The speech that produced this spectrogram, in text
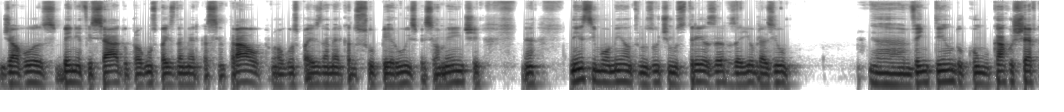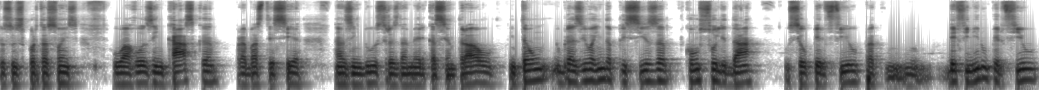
de arroz beneficiado para alguns países da América Central, para alguns países da América do Sul, Peru especialmente. Né? Nesse momento, nos últimos três anos, aí, o Brasil uh, vem tendo como carro-chefe das suas exportações o arroz em casca para abastecer as indústrias da América Central. Então, o Brasil ainda precisa consolidar o seu perfil, para definir um perfil,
